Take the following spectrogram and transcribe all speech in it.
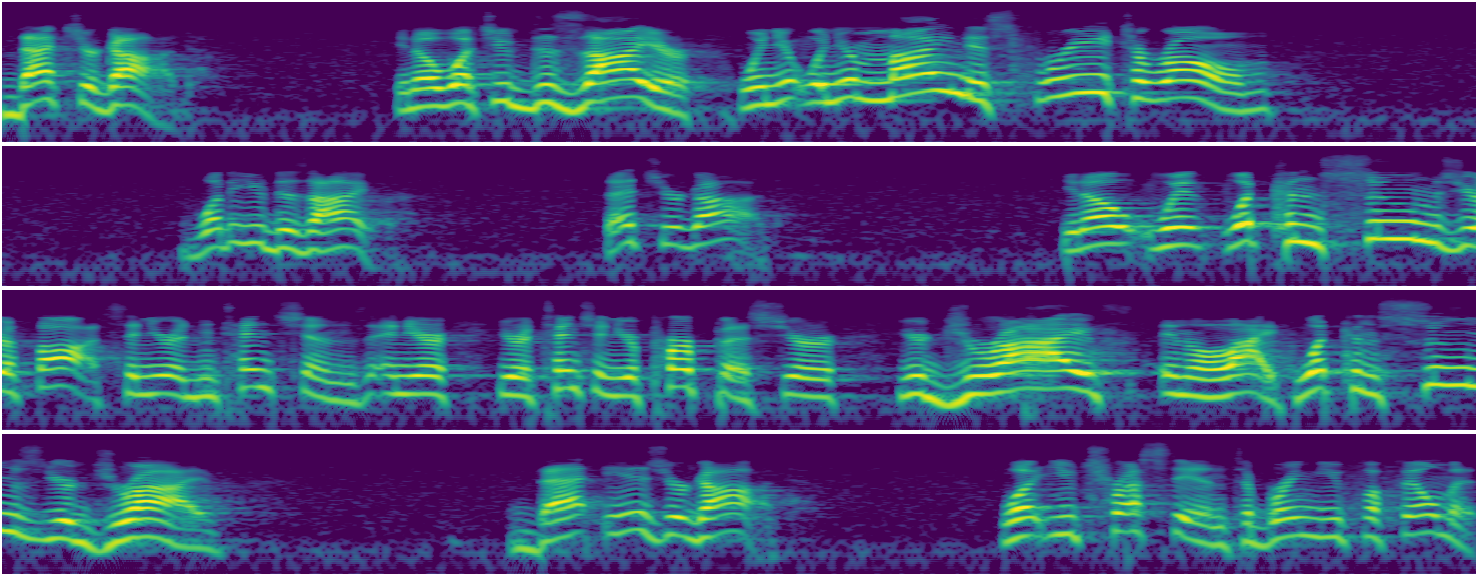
that's your God. You know, what you desire, when, you when your mind is free to roam, what do you desire? That's your God. You know, when, what consumes your thoughts and your intentions and your, your attention, your purpose, your, your drive in life, what consumes your drive, that is your God. What you trust in to bring you fulfillment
